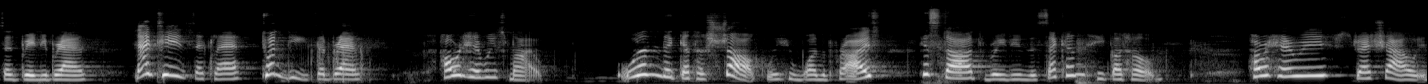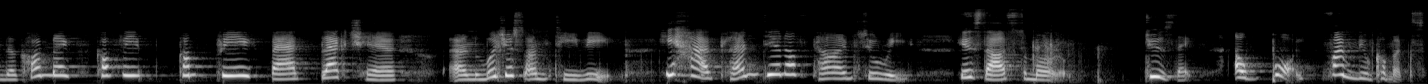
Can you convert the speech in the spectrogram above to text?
said Brainy Brian. Nineteen, said Claire. Twenty, said Brian. Howard Henry smiled. Wouldn't they get a shock when he won the prize? He started reading the second he got home. Howard Henry stretched out in the comfy, comfy back black chair and watches on TV. He had plenty of time to read. He starts tomorrow. Tuesday. Oh boy, five new comics.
